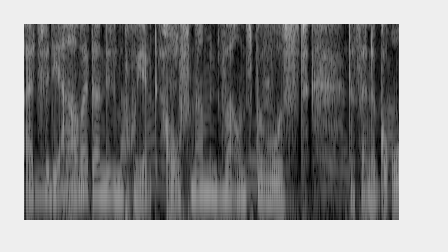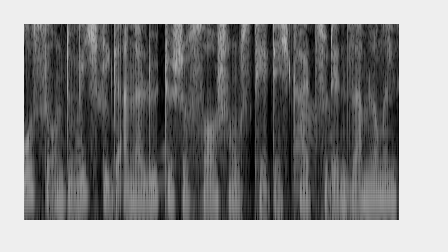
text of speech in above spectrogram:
als wir die Arbeit an diesem Projekt aufnahmen, war uns bewusst, dass eine große und wichtige analytische Forschungstätigkeit zu den Sammlungen,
